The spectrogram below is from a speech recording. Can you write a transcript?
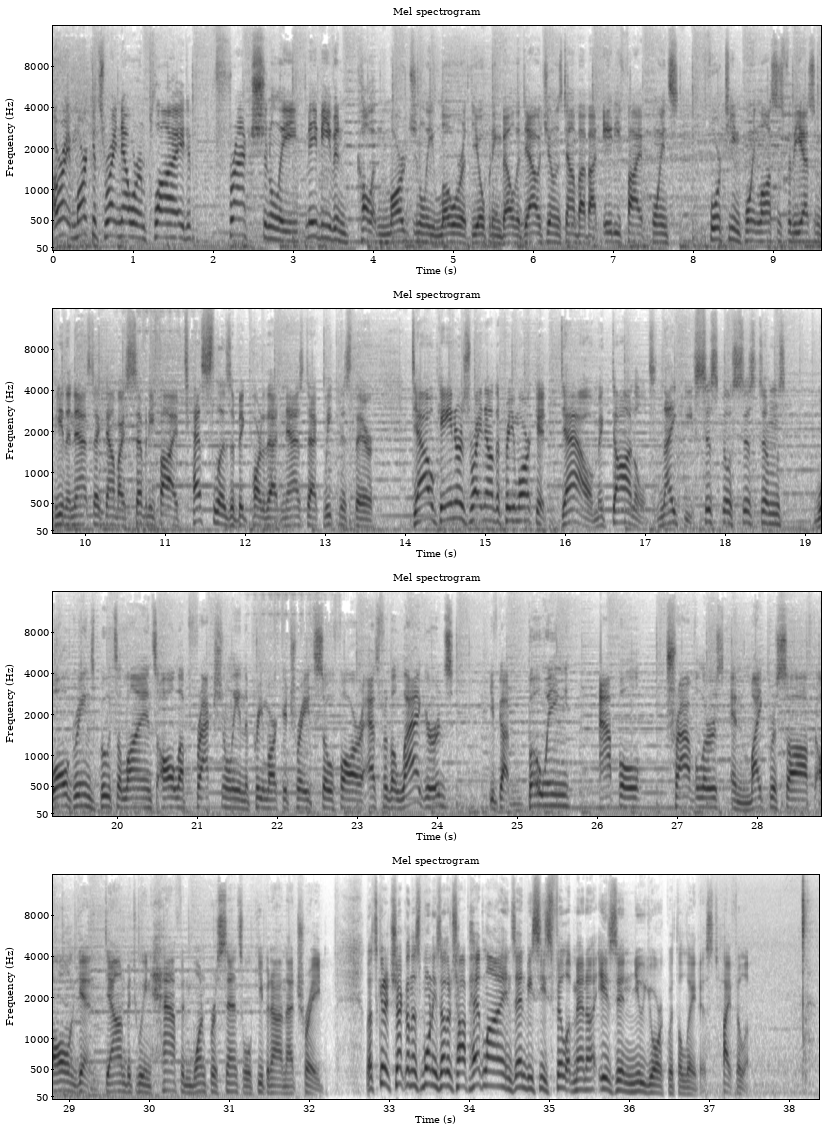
All right, markets right now are implied fractionally, maybe even call it marginally lower at the opening bell. The Dow Jones down by about 85 points. 14 point losses for the S&P and the Nasdaq down by 75. Tesla is a big part of that Nasdaq weakness there. Dow gainers right now in the pre-market. Dow, McDonald's, Nike, Cisco Systems, Walgreens Boots Alliance all up fractionally in the pre-market trade so far. As for the laggards, you've got Boeing, Apple, Travelers, and Microsoft all again down between half and 1%, so we'll keep an eye on that trade. Let's get a check on this morning's other top headlines. NBC's Philip Mena is in New York with the latest. Hi, Philip.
